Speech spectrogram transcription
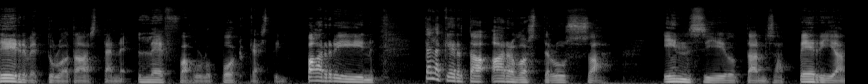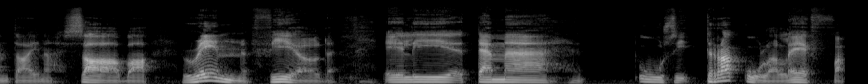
tervetuloa taas tänne Leffahullu podcastin pariin. Tällä kertaa arvostelussa ensi perjantaina saava Renfield, eli tämä uusi Dracula-leffa.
